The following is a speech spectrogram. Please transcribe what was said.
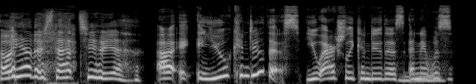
Oh yeah, there's that too. Yeah. Uh, you can do this. You actually can do this. Mm-hmm. And it mm-hmm. was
